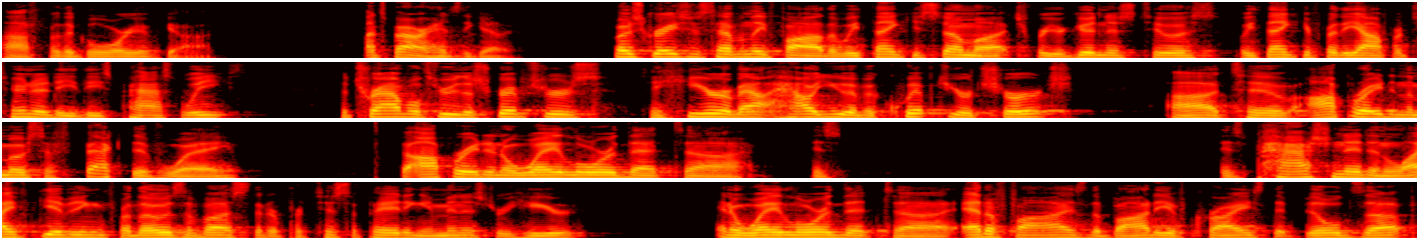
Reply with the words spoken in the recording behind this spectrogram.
uh, for the glory of God. Let's bow our heads together. Most gracious Heavenly Father, we thank you so much for your goodness to us. We thank you for the opportunity these past weeks to travel through the scriptures, to hear about how you have equipped your church uh, to operate in the most effective way, to operate in a way, Lord, that uh, is passionate and life giving for those of us that are participating in ministry here in a way, Lord, that uh, edifies the body of Christ, that builds up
